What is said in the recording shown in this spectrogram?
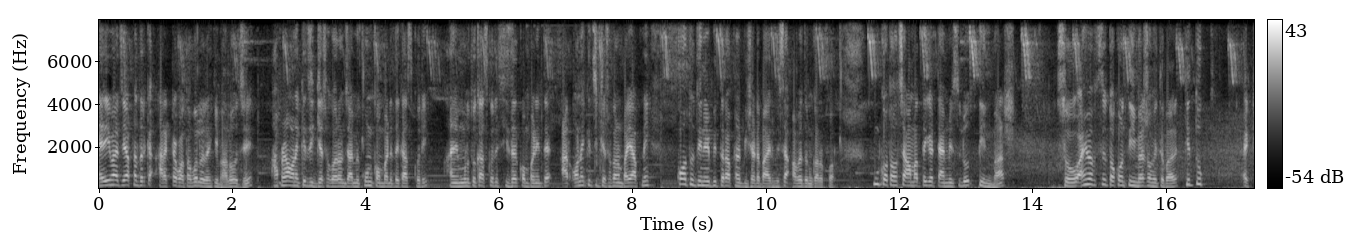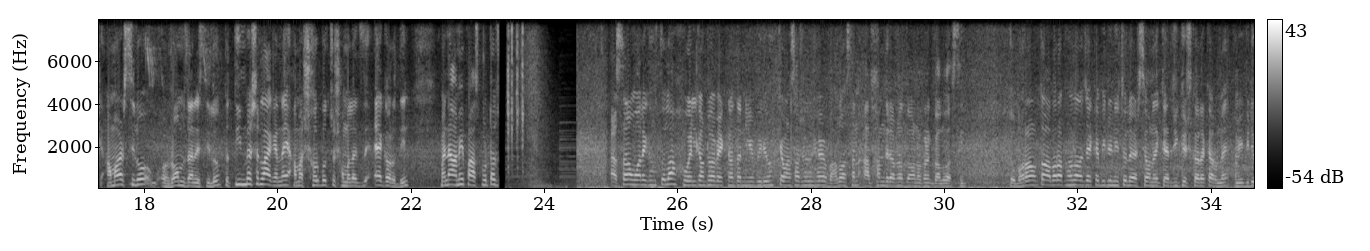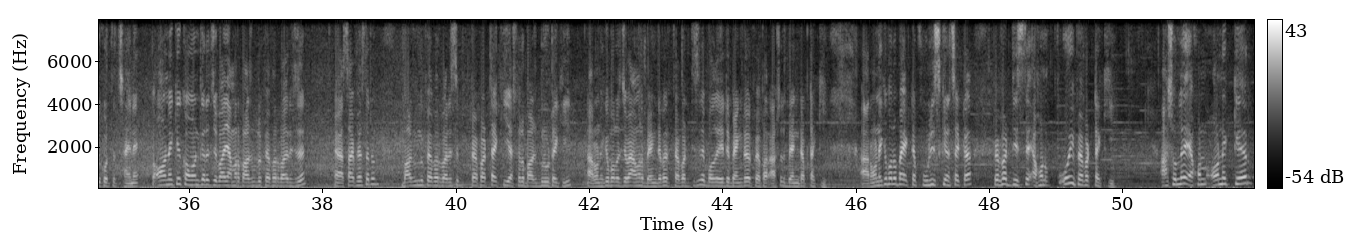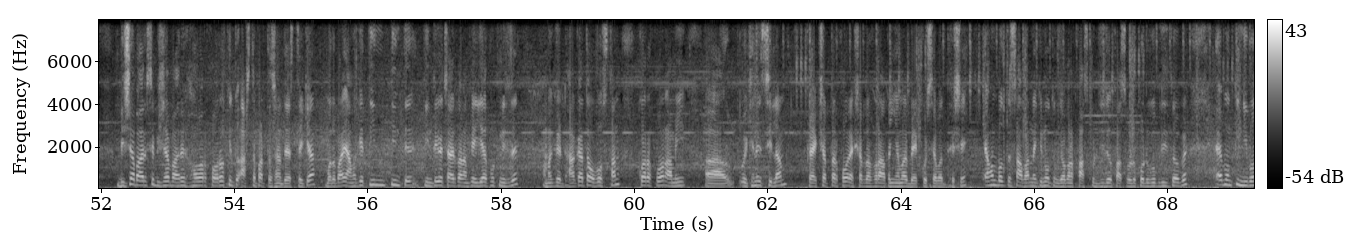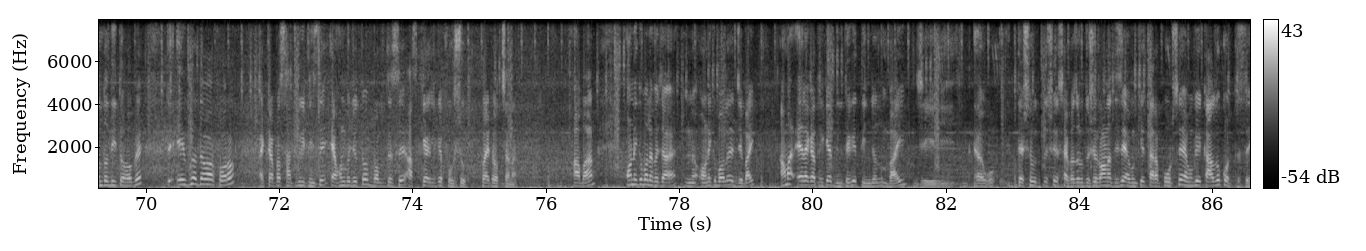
এরই মাঝে আপনাদেরকে আরেকটা কথা বলে রাখি ভালো, যে আপনারা অনেকে জিজ্ঞাসা করেন যে আমি কোন কোম্পানিতে কাজ করি? আমি মূলত কাজ করি সিজার কোম্পানিতে। আর অনেকে জিজ্ঞাসা করেন, ভাই, আপনি কত দিনের ভিতরে আপনার বিষয়টা বাইর হয়েছে আবেদন করার পর? মূল কথা হচ্ছে, আমার থেকে টাইম ছিল তিন মাস। সো আমি ভাবছি তখন তিন মাসও হতে পারে। কিন্তু আমার ছিল, রমজানের ছিল। তো তিন মাসের লাগে নাই, আমার সর্বোচ্চ সময় লাগছে এগারো দিন। মানে আমি পাসপোর্টটা আসসালামু আলাইকুম রহমতুল্লাহ। Welcome to back another new video কেমন আছেন? সবাই ভালো আছেন। আলহামদুলিল্লাহ আপনাদের অনেক অনেক ভালো আছি। তো বড় তো আবার আপনারা যে একটা ভিডিও নিয়ে চলে আসছে। অনেকে রিকোয়েস্ট করার কারণে আমি ভিডিও করতে চাই না তো অনেকে কমেন্ট করে যে, ভাই, আমার বাসগুলো পেপার বাড়িছে। সাইফেসের বাসগুলো পেপার বাড়িছে। পেপারটা কি? আসলে বাসগুলোটা কি? আর অনেকে বলে যে, ভাই, আমার ব্যাংক ড্রাফের পেপার দিচ্ছে বলে, এটা ব্যাংক ড্রাফের পেপার আসলে ব্যাংক ড্রাফটা কী? আর অনেকে বলে, ভাই, একটা পুলিশ কেস একটা পেপার দিচ্ছে এখন ওই পেপারটা কী? আসলে এখন অনেকের ভিসা বাড়িছে ভিসা বাড়ি হওয়ার পরও কিন্তু আসতে পারতেছে না দেশ থেকে। বলো, ভাই, আমাকে তিন তিন তিন থেকে চারবার আমাকে এয়ারপোর্ট নিয়েছে আমাকে ঢাকাতে অবস্থান করার পর আমি ওইখানে ছিলাম। এক সপ্তাহ পর, এক সপ্তাহ পর আপনি আমার ব্যাক করছি আবার দেশে। এখন বলতেছে আবার নাকি নতুন করে আমার পাসপোর্ট দিতে হবে পাসপোর্টের ফটোকপি দিতে হবে, এবং কি নিবন্ধন দিতে হবে। তো এগুলো দেওয়ার পরও একটা আবার সার্টিফিকেট নিচ্ছে এখন পর্যন্ত বলতেছে, আজকে কালকে ফুসু ফ্লাইট হচ্ছে না। আবার অনেকে বলে যা, অনেকে বলে যে, ভাই আমার এলাকা থেকে দুই থেকে তিনজন ভাই যে দেশের উদ্দেশ্যে, সাইফাজের উদ্দেশ্যে রওনা দিয়েছে এমনকি তারা পড়ছে এবং এমনকি কাজও করতেছে।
